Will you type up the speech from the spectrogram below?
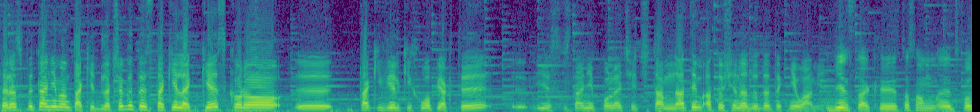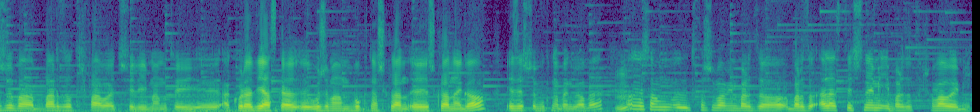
Teraz pytanie mam takie, dlaczego to jest takie lekkie, skoro y, taki wielki chłop jak ty y, jest w stanie polecieć tam na tym, a to się na dodatek nie łamie? Więc tak, y, to są y, tworzywa bardzo trwałe, czyli mam tutaj y, akurat jaska, y, używam włókna szklan, y, szklanego, jest jeszcze włókno węglowe. Hmm. One są y, tworzywami bardzo, bardzo elastycznymi i bardzo trwałymi.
